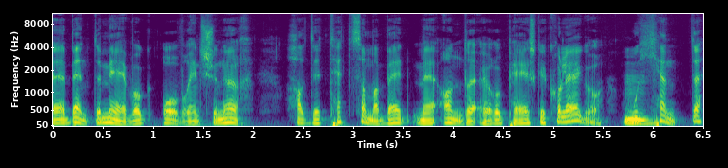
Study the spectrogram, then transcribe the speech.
eh, Bente Mevåg, overingeniør, hadde tett samarbeid med andre europeiske kolleger. Hun kjente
